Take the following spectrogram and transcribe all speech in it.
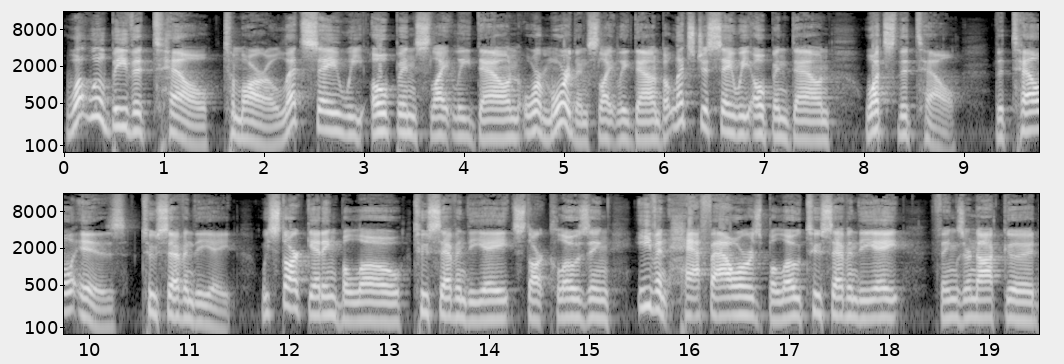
What will be the tell tomorrow? Let's say we open slightly down or more than slightly down, but let's just say we open down. What's the tell? The tell is 278. We start getting below 278, start closing even half hours below 278. Things are not good.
